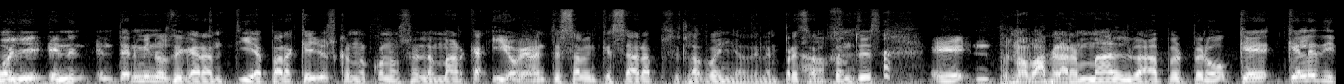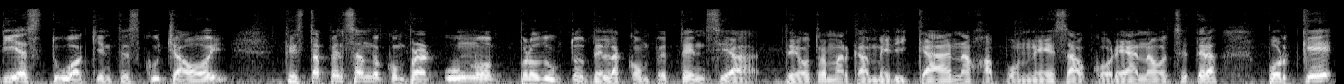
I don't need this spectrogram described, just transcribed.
Oye, en, en términos de garantía, para aquellos que no conocen la marca y obviamente saben que Sara pues, es la dueña de la empresa, Oh. entonces eh, pues no va a hablar mal, ¿va? Pero, pero ¿qué, ¿qué le dirías tú a quien te escucha hoy que está pensando comprar uno producto de la competencia de otra marca americana o japonesa o coreana o etcétera? ¿Por qué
